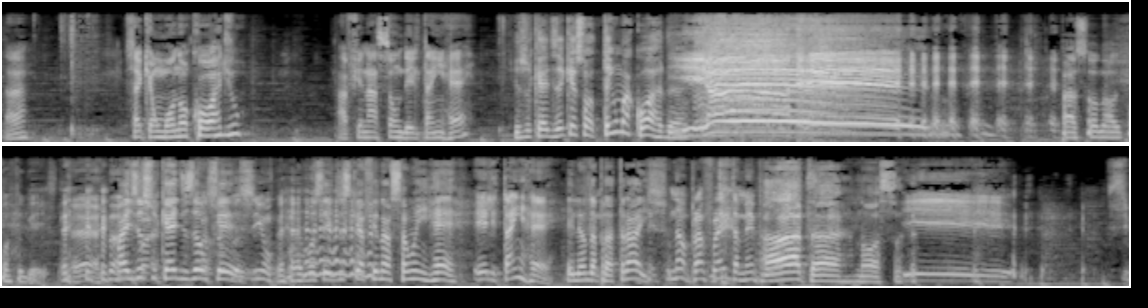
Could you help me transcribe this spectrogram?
tá? Isso aqui é um monocórdio, a afinação dele está em ré. Isso quer dizer que só tem uma corda. Yeah! Passou aula de português. É, Mas isso quer dizer o quê? É, você disse que a afinação é em Ré. Ele tá em Ré. Ele anda para trás? Não, para frente também. ah, lado. tá. Nossa. E. Se,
